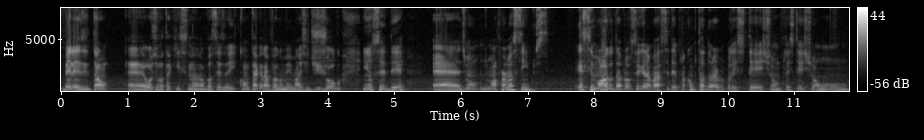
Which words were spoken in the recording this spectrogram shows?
Beleza, então é, hoje eu vou estar tá aqui ensinando a vocês aí como tá gravando uma imagem de jogo em um CD é, de, uma, de uma forma simples. Esse modo dá para você gravar CD para computador, para PlayStation, PlayStation 1,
